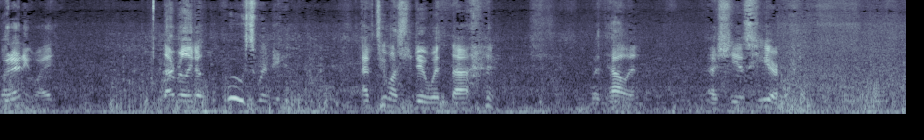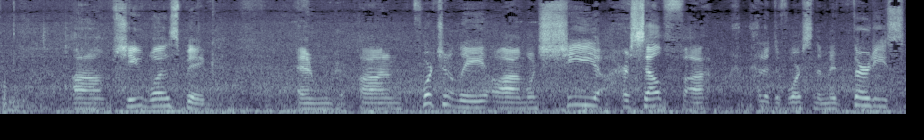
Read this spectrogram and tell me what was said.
But anyway, that really doesn't, whoo, windy, have too much to do with, uh, with Helen, as she is here. Um, she was big, and unfortunately, um, when she herself uh, had a divorce in the mid 30s,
